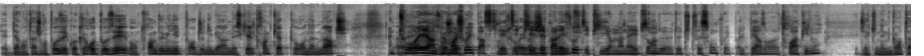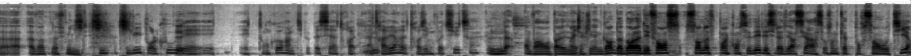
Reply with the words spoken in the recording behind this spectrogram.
peut-être davantage reposés. Quoique reposés, bon, 32 minutes pour Johnny Bernard Mesquel, 34 pour Ronald March. Touré Euh, un ils peu moins joué. parce qu'il a été Touré, piégé 25 par les fautes et puis on en avait besoin de, de toute façon, on pouvait pas le perdre trop rapidement. Jackie Nengant à, à 29 Qui, minutes. qui- qui, lui pour le coup Et- est, est- est encore un petit peu passé à, à travers la troisième fois de suite. Là, on va en reparler de Oui. Jackie Nengant. D'abord la défense, 109 points concédés, laisser l'adversaire à 64% au tir.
